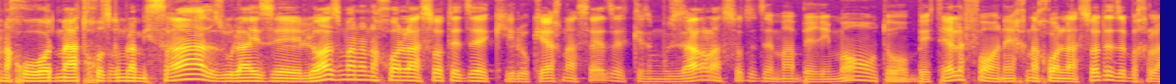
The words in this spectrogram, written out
אנחנו עוד מעט חוזרים למשרד, אז אולי זה לא הזמן הנכון לעשות את זה, כאילו, כי איך נעשה את זה? כי זה מוזר לעשות את זה, מה, ברימוט או בטלפון, איך נכון לעשות את זה בכלל?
